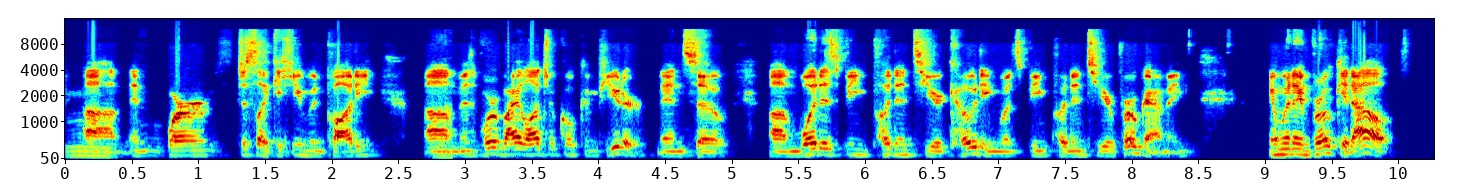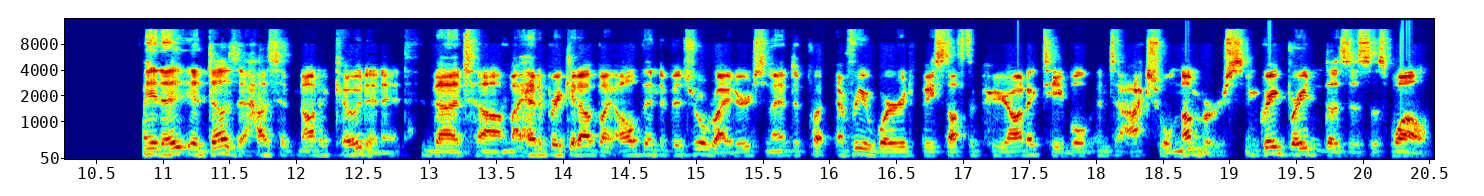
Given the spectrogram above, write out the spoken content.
mm. um, and worms, just like a human body. Um, and we're a biological computer, and so um, what is being put into your coding, what's being put into your programming, and when I broke it out, it, it does. It has hypnotic code in it that um, I had to break it out by all the individual writers, and I had to put every word based off the periodic table into actual numbers. And Gregg Braden does this as well.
